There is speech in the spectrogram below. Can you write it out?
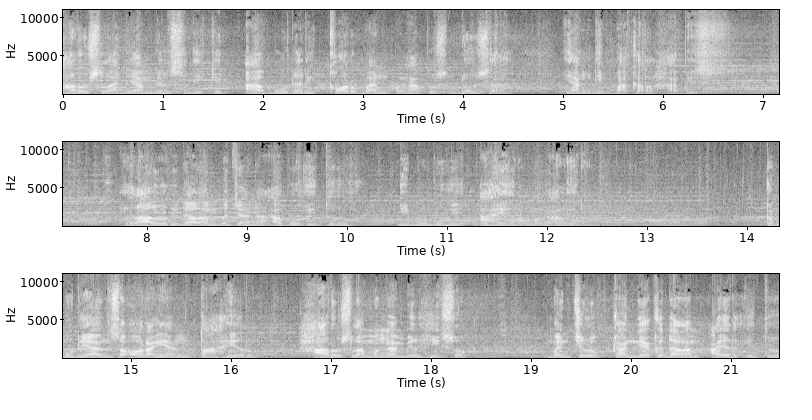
haruslah diambil sedikit abu dari korban penghapus dosa yang dibakar habis. Lalu di dalam bejana abu itu, dibubuhi air mengalir. Kemudian seorang yang tahir haruslah mengambil hisop mencelupkannya ke dalam air itu,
